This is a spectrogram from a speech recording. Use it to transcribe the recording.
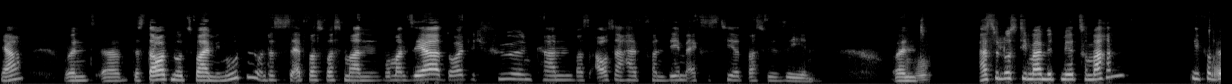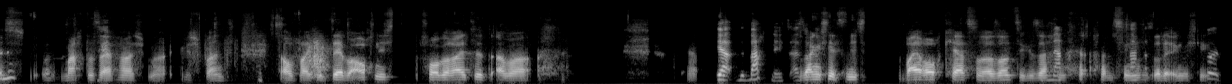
Ja? Und äh, das dauert nur zwei Minuten und das ist etwas, was man, wo man sehr deutlich fühlen kann, was außerhalb von dem existiert, was wir sehen. Und mhm. hast du Lust, die mal mit mir zu machen? Die Verbindung? Ich mach das einfach, ich bin mal gespannt. Darauf war ich jetzt selber auch nicht vorbereitet, aber. Ja, ja macht nichts. Also, Solange ich jetzt nicht Weihrauchkerzen oder sonstige Sachen anziehen muss oder irgendwelche. Gut.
